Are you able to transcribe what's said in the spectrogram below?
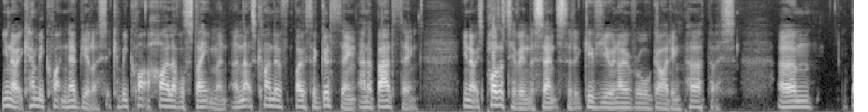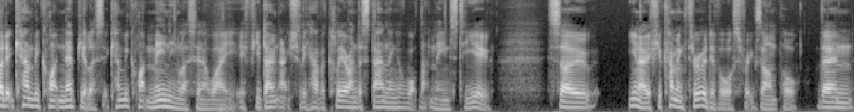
you know, it can be quite nebulous. It can be quite a high level statement, and that's kind of both a good thing and a bad thing. You know, it's positive in the sense that it gives you an overall guiding purpose. Um, but it can be quite nebulous, it can be quite meaningless in a way if you don't actually have a clear understanding of what that means to you. So, you know, if you're coming through a divorce, for example, then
